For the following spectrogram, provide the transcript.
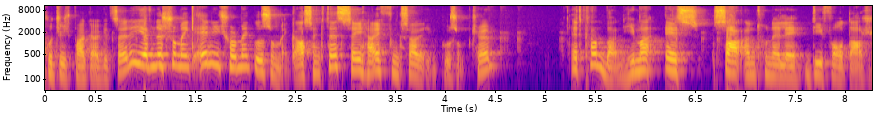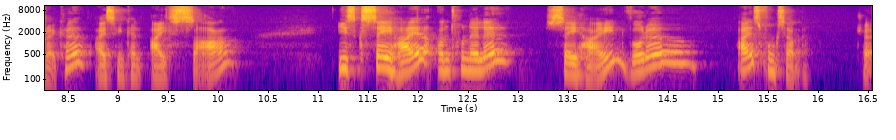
խոճիչ փակագծերը եւ նշում ենք այն ինչ որ մենք ուզում ենք, ասենք թե say hi ֆունկցիա ենք ուզում, չէ՞։ Այդքան բան, հիմա այս սա ընդունել է default արժեքը, այսինքն այս սա, իսկ say hi-ը ընդունել է say hi-ին, որը այս ֆունկցիան է, չէ՞։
